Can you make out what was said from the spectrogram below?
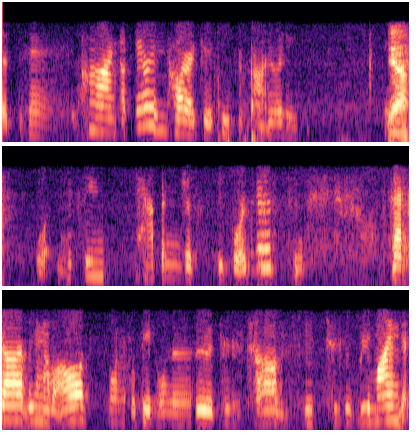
at the same time. It's very hard to keep the continuity. Yeah. The scene happened just before this, and thank God we have all these wonderful people in the booth whose job to remind us,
